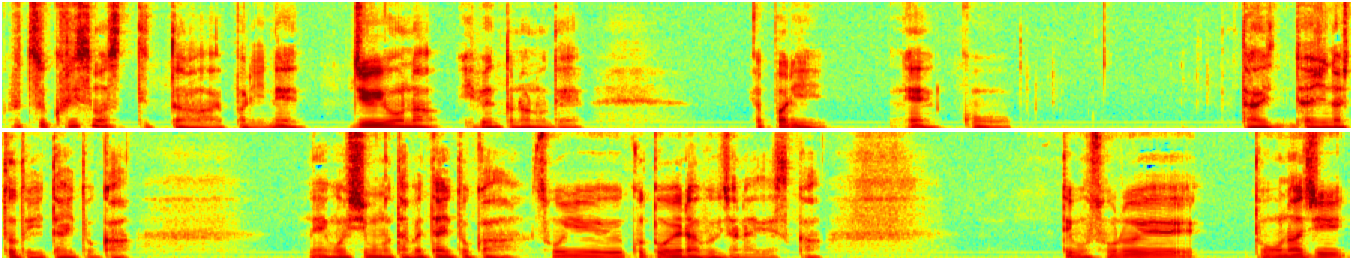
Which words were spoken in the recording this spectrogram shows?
普通クリスマスって言ったらやっぱりね重要なイベントなのでやっぱりねこう大事な人といたいとか、ね、美味しいもの食べたいとかそういうことを選ぶじゃないですか。でもそれと同じ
